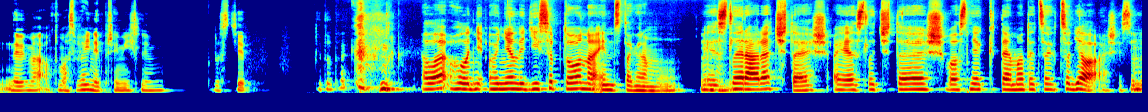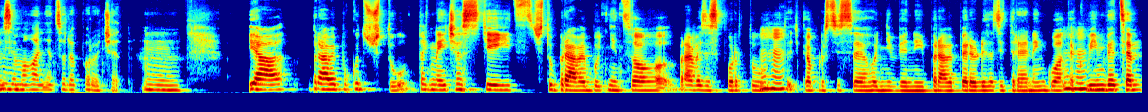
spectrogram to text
nevím, já o tom asi ani nepřemýšlím. Prostě je to tak. Ale hodně, hodně lidí se ptalo na Instagramu, mm. jestli ráda čteš a jestli čteš vlastně k tématice, co děláš, jestli mm. by si mohla něco doporučit. Mm já právě pokud čtu, tak nejčastěji čtu právě buď něco právě ze sportu, mm-hmm. teďka prostě se hodně věnují právě periodizaci tréninku a mm-hmm. takovým věcem.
